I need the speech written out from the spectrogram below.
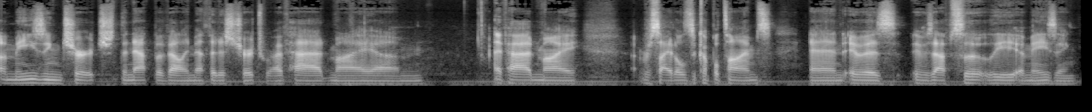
amazing church, the Napa Valley Methodist Church, where I've had my um, I've had my recitals a couple times, and it was it was absolutely amazing,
